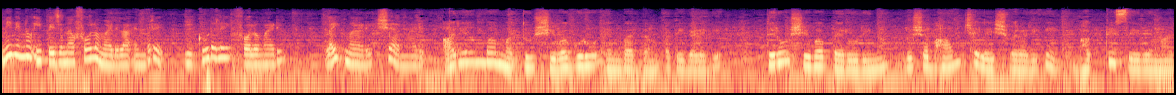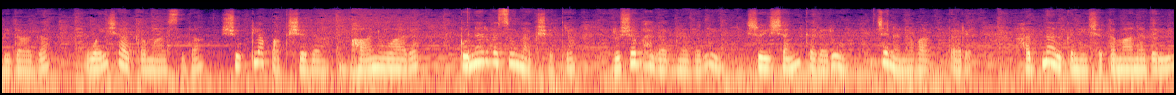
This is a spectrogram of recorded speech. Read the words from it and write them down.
ನೀವಿನ್ನು ಈ ಪೇಜನ್ನು ಫಾಲೋ ಮಾಡಿಲ್ಲ ಎಂದರೆ ಈ ಕೂಡಲೇ ಫಾಲೋ ಮಾಡಿ ಲೈಕ್ ಮಾಡಿ ಶೇರ್ ಮಾಡಿ. ಆರ್ಯಾಂಬ ಮತ್ತು ಶಿವಗುರು ಎಂಬ ದಂಪತಿಗಳಿಗೆ ತಿರುಶಿವ ಪೆರೂರಿನ ಋಷಭಾಂಚಲೇಶ್ವರರಿಗೆ ಭಕ್ತಿ ಸೇವೆ ಮಾಡಿದಾಗ ವೈಶಾಖ ಮಾಸದ ಶುಕ್ಲ ಪಕ್ಷದ ಭಾನುವಾರ ಪುನರ್ವಸು ನಕ್ಷತ್ರ ವೃಷಭ ಲಗ್ನದಲ್ಲಿ ಶ್ರೀ ಶಂಕರರು ಜನನವಾಗ್ತಾರೆ. ಹದಿನಾಲ್ಕನೇ ಶತಮಾನದಲ್ಲಿ,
